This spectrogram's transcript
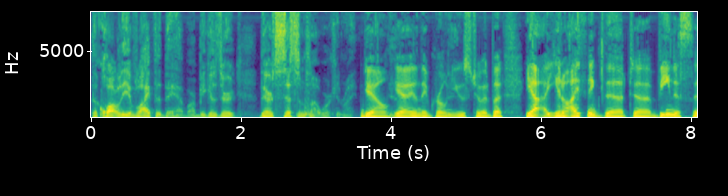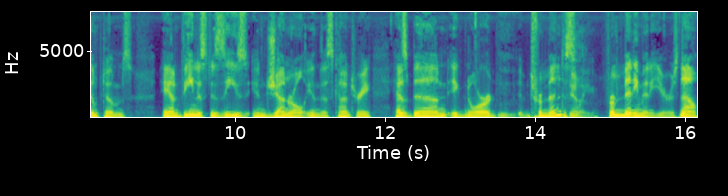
the quality of life that they have are because their their system's not working right. Yeah, yeah, and they've grown used to it. But yeah, you know, I think that uh, venous symptoms and venous disease in general in this country has been ignored tremendously Yeah. for many, many years. Now,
